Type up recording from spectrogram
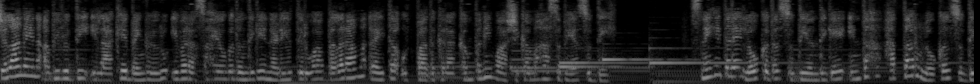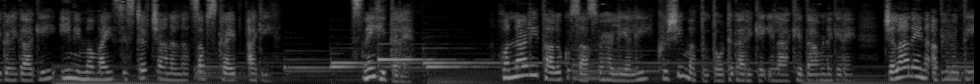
ಜಲಾನಯನ ಅಭಿವೃದ್ಧಿ ಇಲಾಖೆ ಬೆಂಗಳೂರು ಇವರ ಸಹಯೋಗದೊಂದಿಗೆ ನಡೆಯುತ್ತಿರುವ ಬಲರಾಮ ರೈತ ಉತ್ಪಾದಕರ ಕಂಪನಿ ವಾರ್ಷಿಕ ಮಹಾಸಭೆಯ ಸುದ್ದಿ. ಸ್ನೇಹಿತರೆ, ಲೋಕದ ಸುದ್ದಿಯೊಂದಿಗೆ ಇಂತಹ ಹತ್ತಾರು ಲೋಕಲ್ ಸುದ್ದಿಗಳಿಗಾಗಿ ಈ ನಿಮ್ಮ ಮೈ ಸಿಸ್ಟರ್ ಚಾನೆಲ್ನ ಸಬ್ಸ್ಕ್ರೈಬ್ ಆಗಿ. ಸ್ನೇಹಿತರೆ ಹೊನ್ನಾಳಿ ತಾಲೂಕು ಸಾಸ್ವೆಹಳ್ಳಿಯಲ್ಲಿ ಕೃಷಿ ಮತ್ತು ತೋಟಗಾರಿಕೆ ಇಲಾಖೆ ದಾವಣಗೆರೆ, ಜಲಾನಯನ ಅಭಿವೃದ್ಧಿ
